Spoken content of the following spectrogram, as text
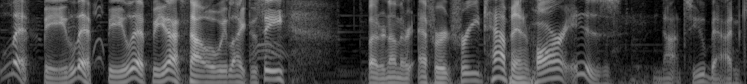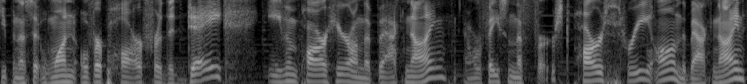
Lippy, lippy, lippy. That's not what we like to see. But another effort-free tap-in par is not too bad, keeping us at one over par for the day. Even par here on the back nine, and we're facing the first par three on the back nine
